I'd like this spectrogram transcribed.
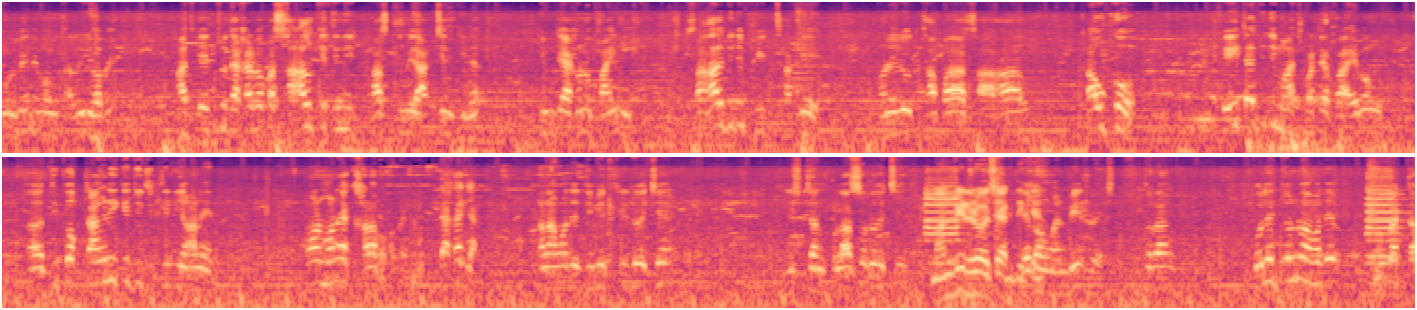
করবেন এবং ভালোই হবে। আজকে একটু দেখার ব্যাপার, সাহালকে তিনি ফার্স্ট টিমে রাখছেন কি না টিমটা এখনও পাইনি। সাহাল যদি ফিট থাকে, অনিরুদ্ধ, থাপা, সাহাল, কাউকো, এইটা যদি মাঝপাটে হয় এবং দীপক টাংরিকে যদি তিনি আনেন আমার মনে হয় খারাপ হবে না। দেখা যাক। কারণ আমাদের দিমিত্রি রয়েছে ইস্টার্ন প্লাসও রয়েছে। মানবীর রয়েছে একদিকে। এবং মানবীর রয়েছে। সুতরাং গোলের জন্য আমাদের খুব একটা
